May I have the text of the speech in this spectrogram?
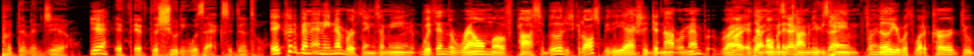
put them in jail. Yeah. If if the shooting was accidental. It could have been any number of things. I mean, within the realm of possibilities, could also be that he actually did not remember, right, Right, at that right, moment in time, and he exactly, became right. familiar with what occurred through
